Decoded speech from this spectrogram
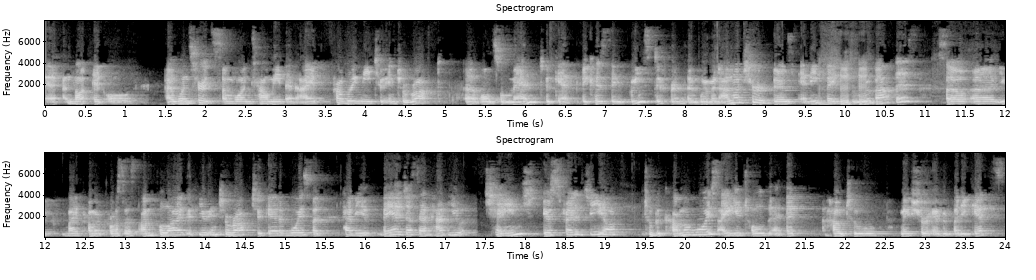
Uh, not at all. I once heard someone tell me that I probably need to interrupt uh, also men to get because they breathe different than women. I'm not sure if there's anything true about this. So uh, you might come across as unpolite if you interrupt to get a voice. But have you? May I just add? Have you changed your strategy of to become a voice? Are you told that, that how to make sure everybody gets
